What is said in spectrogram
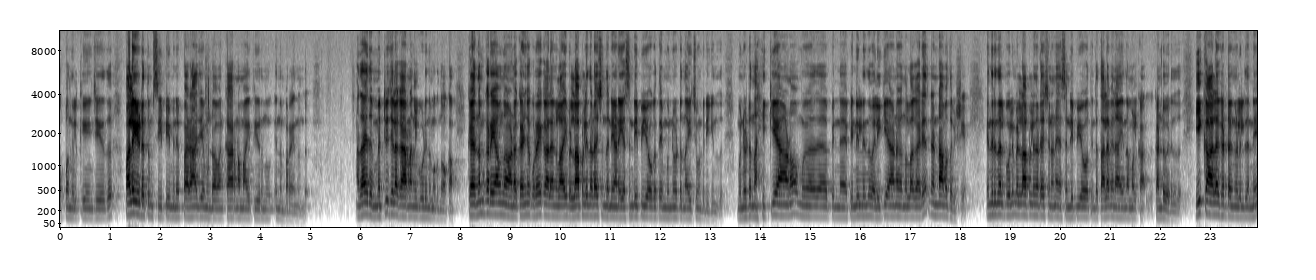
ഒപ്പം നിൽക്കുകയും ചെയ്തത് പലയിടത്തും സി പി എമ്മിന് പരാജയമുണ്ടാവാൻ കാരണമായി തീർന്നു എന്നും പറയുന്നുണ്ട്. അതായത് മറ്റു ചില കാരണങ്ങൾ കൂടി നമുക്ക് നോക്കാം. നമുക്കറിയാവുന്നതാണ് കഴിഞ്ഞ കുറേ കാലങ്ങളായി വെള്ളാപ്പള്ളി നടേശൻ തന്നെയാണ് എസ് എൻ ഡി പി യോഗത്തെ മുന്നോട്ട് നയിച്ചുകൊണ്ടിരിക്കുന്നത്. മുന്നോട്ട് നയിക്കുകയാണോ പിന്നെ പിന്നിൽ നിന്ന് വലിക്കുകയാണോ എന്നുള്ള കാര്യം രണ്ടാമത്തെ വിഷയം. എന്നിരുന്നാൽ പോലും വെള്ളാപ്പള്ളി നടേശനാണ് എസ് എൻ ഡി പി യോഗത്തിന്റെ തലവനായി നമ്മൾ കണ്ടുവരുന്നത്. ഈ കാലഘട്ടങ്ങളിൽ തന്നെ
